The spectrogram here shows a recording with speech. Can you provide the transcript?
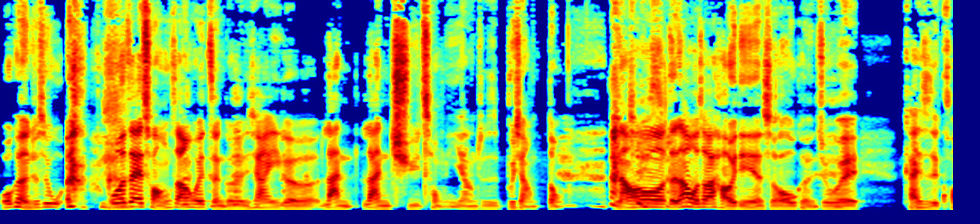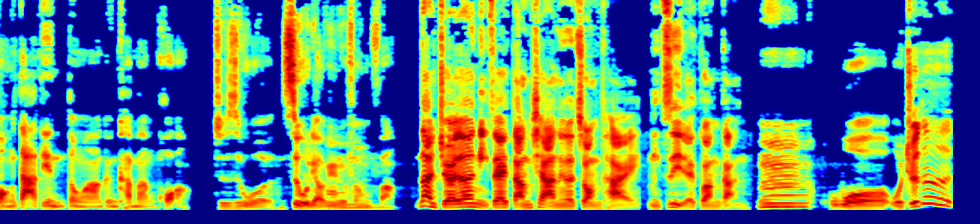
我可能就是窝在床上，会整个人像一个烂烂蛆虫一样，就是不想动。然后等到我稍微好一点点的时候，我可能就会开始狂打电动啊，跟看漫画，就是我自我疗愈的方法。嗯。那你觉得你在当下那个状态，你自己的观感？嗯，我我觉得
